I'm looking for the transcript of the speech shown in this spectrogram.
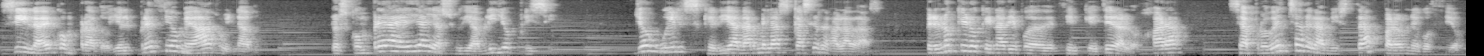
Sí, la he comprado y el precio me ha arruinado. Los compré a ella y a su diablillo Prissy. John Wills quería dármelas casi regaladas, pero no quiero que nadie pueda decir que Gerald O'Hara se aprovecha de la amistad para un negocio.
